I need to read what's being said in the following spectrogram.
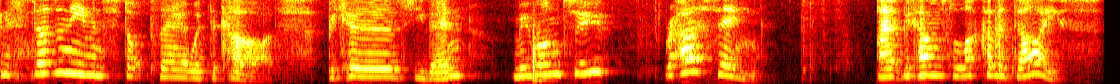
And it doesn't even stop there with the cards because you then move on to rehearsing. And it becomes luck of the dice.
